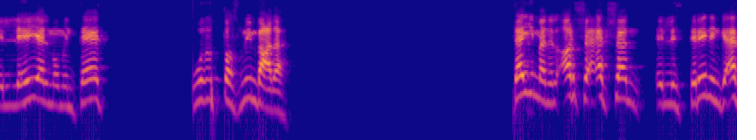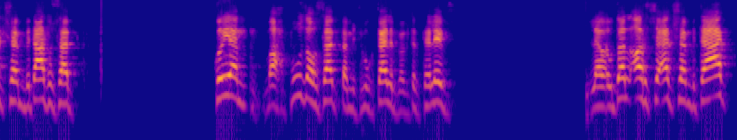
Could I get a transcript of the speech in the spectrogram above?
اللي هي المومنتات والتصميم بعدها. دايما ال arch action ال straining action بتاعته ثابتة. قيم محفوظة وثابتة مش مختلفة ما بتختلفش. لو ده ال arch action بتاعك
